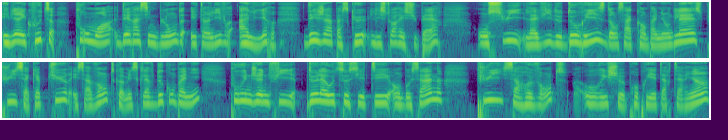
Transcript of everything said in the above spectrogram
Eh bien écoute, pour moi, Des racines blondes est un livre à lire, déjà parce que l'histoire est super. On suit la vie de Doris dans sa campagne anglaise, puis sa capture et sa vente comme esclave de compagnie pour une jeune fille de la haute société en Bossane, puis sa revente aux riches propriétaires terriens.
